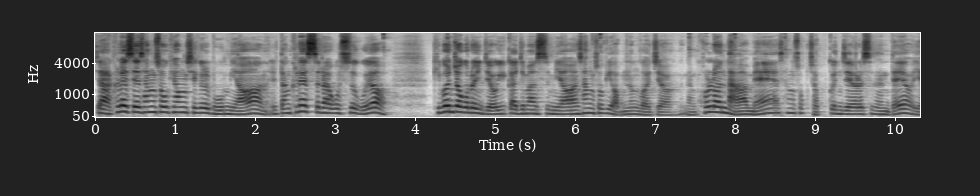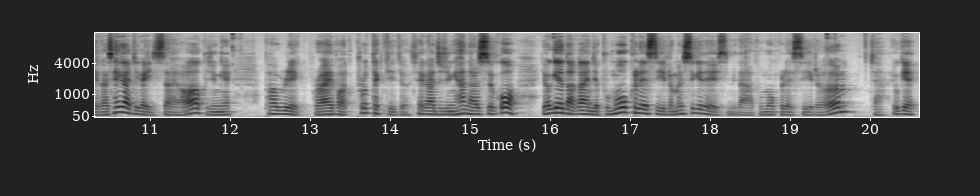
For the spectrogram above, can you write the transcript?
자, 클래스의 상속 형식을 보면 일단 클래스라고 쓰고요. 기본적으로 이제 여기까지만 쓰면 상속이 없는 거죠. 그다음 콜론 다음에 상속 접근 제어를 쓰는데요. 얘가 세 가지가 있어요. 그 중에 public, private, protected 세 가지 중에 하나를 쓰고 여기에다가 이제 부모 클래스 이름을 쓰게 되어 있습니다. 부모 클래스 이름. 자, 요게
